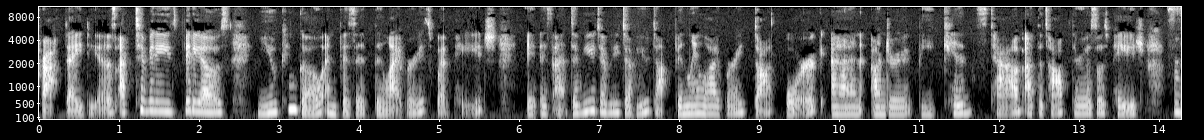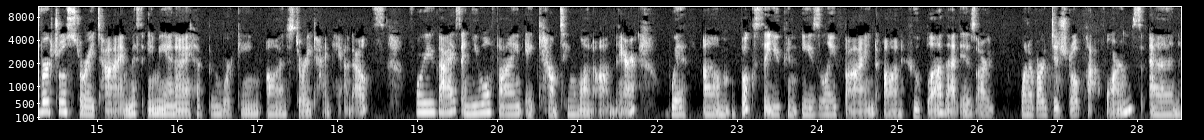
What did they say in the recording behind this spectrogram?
craft ideas, activities, videos, you can go and visit the library's webpage. It is at www.findlaylibrary.org and under the Kids tab at the top, there is a page for virtual story time. Miss Amy and I have been working on story time handouts for you guys, and you will find a counting one on there with um, books that you can easily find on Hoopla. That is our one of our digital platforms. And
